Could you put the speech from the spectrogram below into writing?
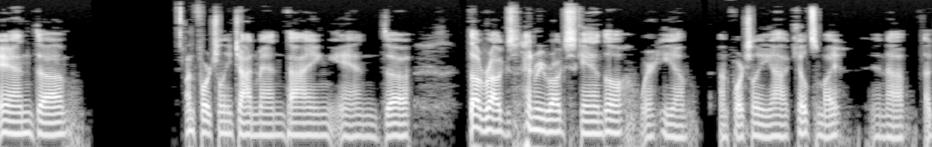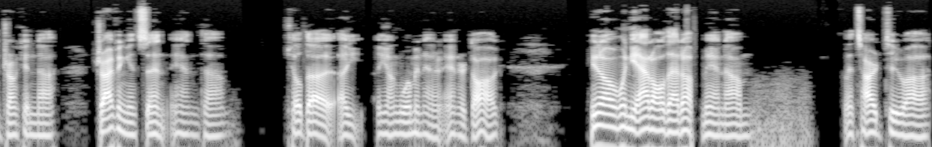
and um, unfortunately John Madden dying and uh, the Ruggs Henry Ruggs scandal, where he um, unfortunately uh, killed somebody in uh, a drunken uh, driving incident and um, killed uh, a a young woman and, and, her dog. You know, when you add all that up, man, um, it's hard to uh,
